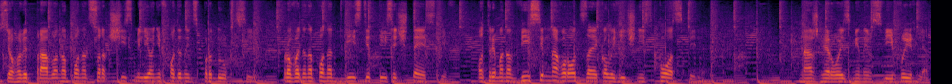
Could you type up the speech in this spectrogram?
Всього відправлено понад 46 мільйонів одиниць продукції, проведено понад 200 тисяч тестів, отримано 8 нагород за екологічність поспіль. Наш герой змінив свій вигляд.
